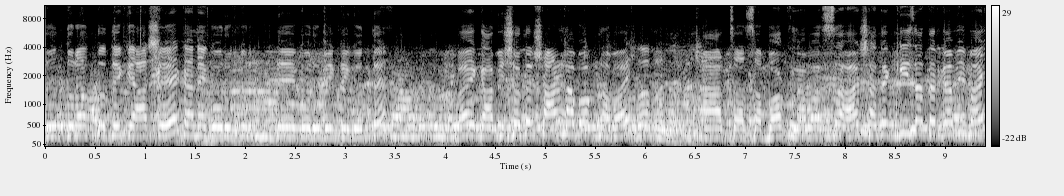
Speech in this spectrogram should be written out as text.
দূর দূরান্ত থেকে আসে এখানে গরু কিনতে গরু বিক্রি করতে। ভাই গাভীর সাথে সার না বক না ভাই। আচ্ছা আচ্ছা বক না বাচ্চা সাথে কি জাতের গাভী ভাই?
